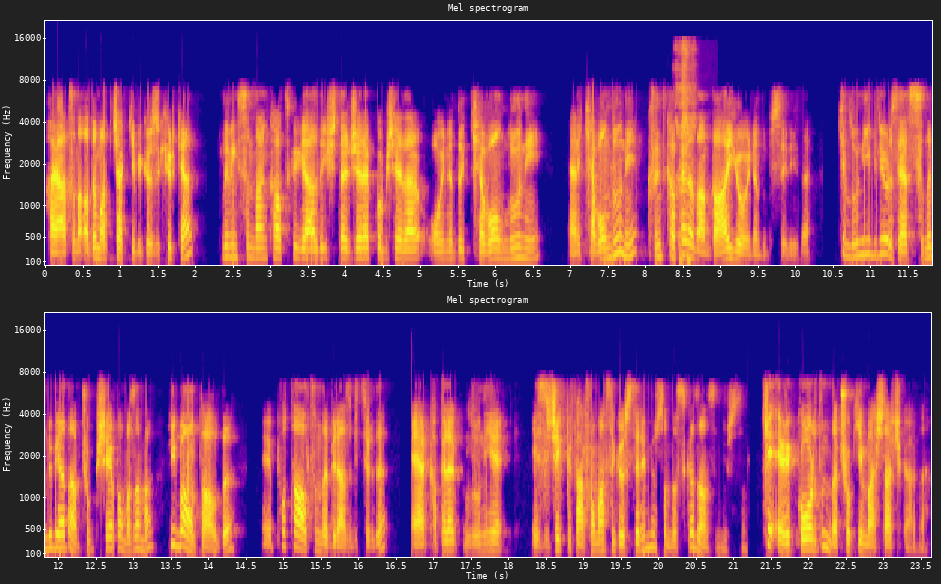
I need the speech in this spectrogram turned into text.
hayatına adım atacak gibi gözükürken Livingston'dan katkı geldi. İşte Jerebko bir şeyler oynadı. Kevon Looney. Yani Kevon Looney Clint Capera'dan daha iyi oynadı bu seride. Ki Looney'i biliyoruz yani sınırlı bir adam. Çok bir şey yapamaz ama rebound aldı. E, pota altında biraz bitirdi. Eğer Capela Looney'e ezecek bir performansı gösteremiyorsa nasıl kazansın Houston? Ki Eric Gordon da çok iyi maçlar çıkardı.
